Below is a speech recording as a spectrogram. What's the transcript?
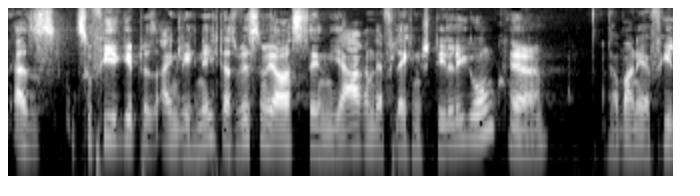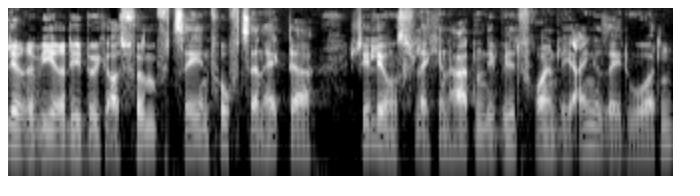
also zu viel gibt es eigentlich nicht. Das wissen wir aus den Jahren der Flächenstilllegung. Ja. Da waren ja viele Reviere, die durchaus 5, 10, 15 Hektar Stilllegungsflächen hatten, die wildfreundlich eingesät wurden.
